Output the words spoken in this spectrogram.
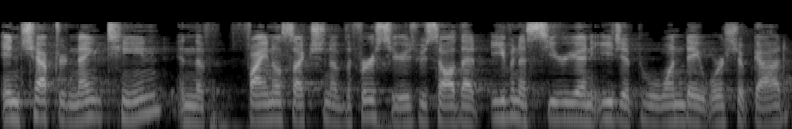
In chapter 19, in the final section of the first series, we saw that even Assyria and Egypt will one day worship God.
